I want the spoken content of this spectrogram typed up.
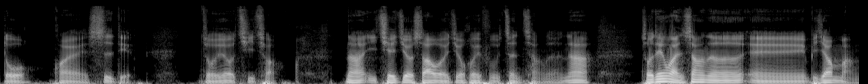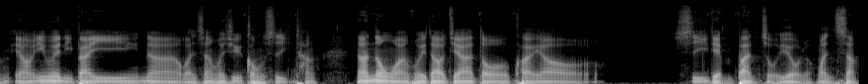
多快四点左右起床，那一切就稍微就恢复正常了。那昨天晚上呢，诶、比较忙，要因为礼拜一那晚上会去公司一趟。那弄完回到家都快要十一点半左右了，晚上。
